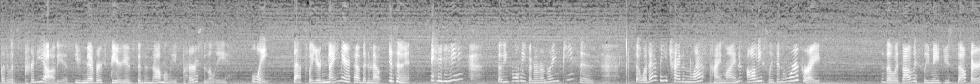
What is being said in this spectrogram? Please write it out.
But it was pretty obvious you never experienced an anomaly personally. Wait, that's what your nightmares have been about, isn't it? so you've only been remembering pieces. So whatever you tried in the last timeline, it obviously didn't work right. Though it's obviously made you suffer.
